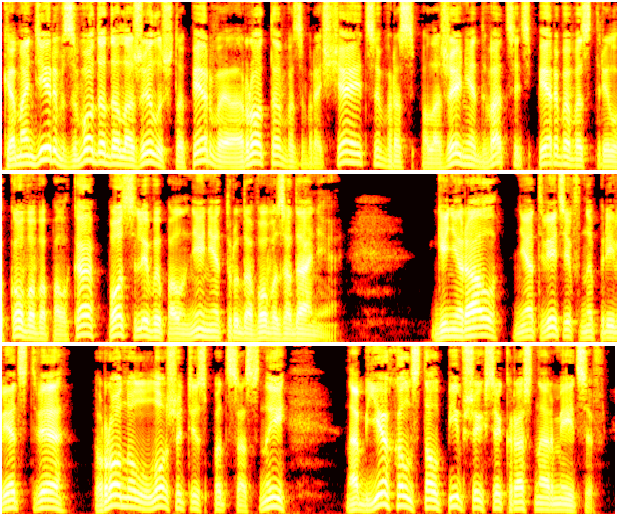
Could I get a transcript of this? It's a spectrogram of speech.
командир взвода доложил, что первая рота возвращается в расположение 21-го стрелкового полка после выполнения трудового задания. Генерал, не ответив на приветствие, тронул лошадь из-под сосны, объехал столпившихся красноармейцев —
